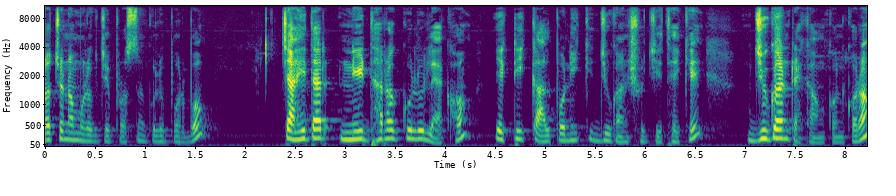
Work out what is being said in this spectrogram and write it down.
রচনামূলক যে প্রশ্নগুলো পড়ব, চাহিদার নির্ধারকগুলো লেখ, একটি কাল্পনিক যুগান সূচি থেকে যুগান রেখা অঙ্কন করো,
